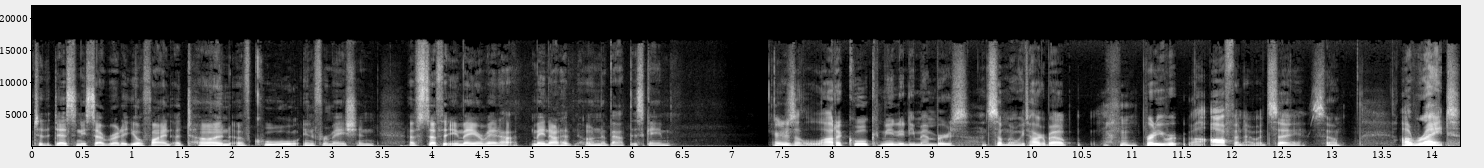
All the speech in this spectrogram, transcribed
to the Destiny subreddit, you'll find a ton of cool information of stuff that you may or may not may not have known about this game. There's a lot of cool community members. It's something we talk about pretty re- often, I would say. So, all right.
